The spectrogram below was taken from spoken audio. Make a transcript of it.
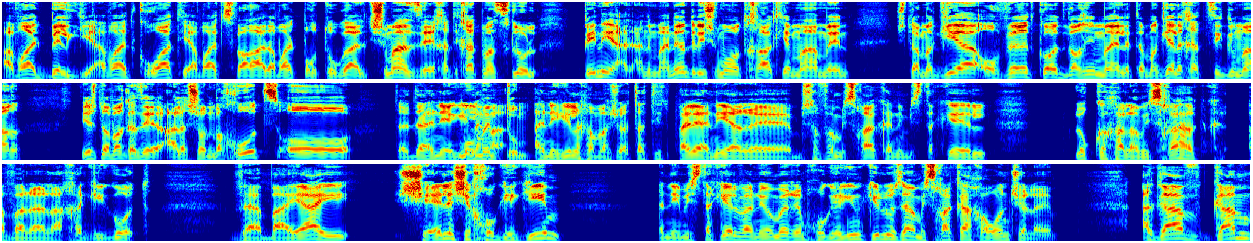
עברה את בלגיה, עברה את קרואטיה, עברה את ספרד, עברה את פורטוגל. תשמע, זה חתיכת מסלול. פיני, אני מעניין אותי לשמוע אותך כמאמן, שאתה מגיע, עובר את כל הדברים האלה, אתה מגיע לחצי גמר, יש דבר כזה, הלשון בחוץ, או... אתה יודע, אני אגיד, לך, מומנטום. אני אני אגיד לך משהו, אתה תתפלא, אני הרי בסוף המשחק אני מסתכל לא כל כך על המשחק, אבל על החגיגות. והבעיה היא שאלה שחוגגים, אני מסתכל ואני אומר, הם חוגגים כאילו זה המשחק האחרון שלהם. אגב, גם,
